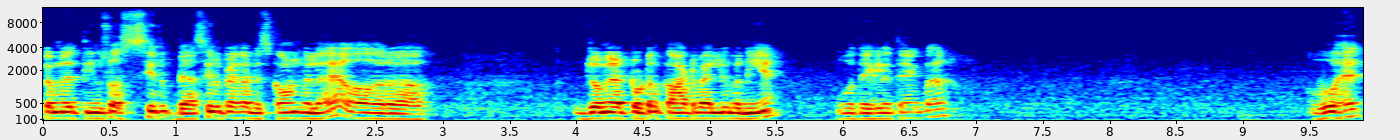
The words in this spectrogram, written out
पे मुझे तीन सौ अस्सी बयासी रुपये का डिस्काउंट मिला है और जो मेरा टोटल कार्ट वैल्यू बनी है, वो देख लेते हैं एक बार। वो है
